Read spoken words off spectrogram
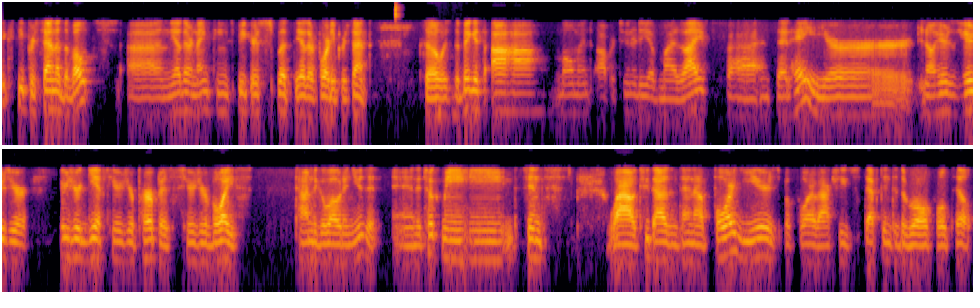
60% of the votes, uh, and the other 19 speakers split the other 40%. So it was the biggest aha moment opportunity of my life, uh, and said, "Hey, you're, you know, here's here's your here's your gift, here's your purpose, here's your voice." time to go out and use it. And it took me since wow 2010 now four years before I've actually stepped into the role full tilt.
